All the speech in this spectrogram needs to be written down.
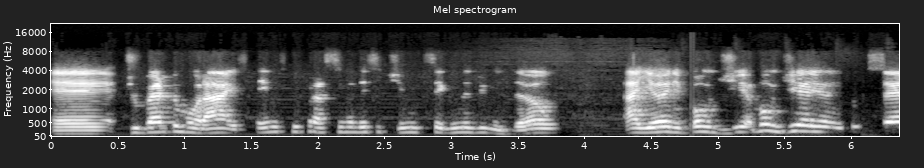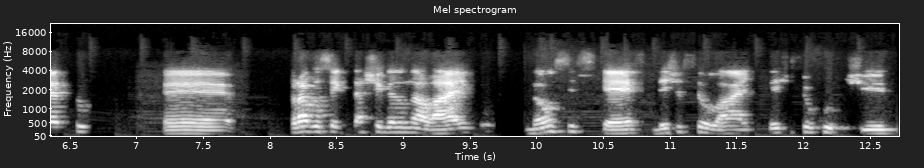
É, Gilberto Moraes, temos que ir para cima desse time de segunda divisão. Ayane, bom dia. Bom dia, Ayane, tudo certo? É, para você que está chegando na live, não se esquece, deixa seu like, deixa seu curtir,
